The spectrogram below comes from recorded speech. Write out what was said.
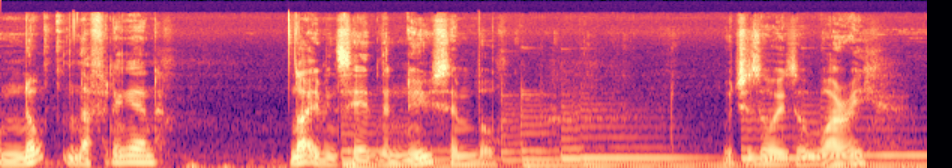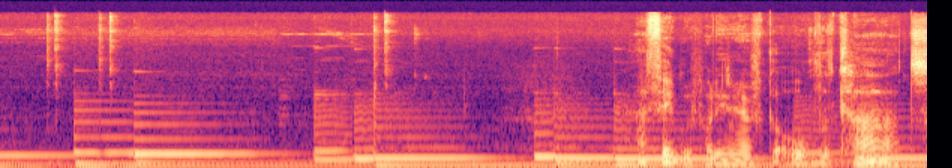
Nope, nothing again. Not even seeing the new symbol, which is always a worry. I think we've probably never got all the cards.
